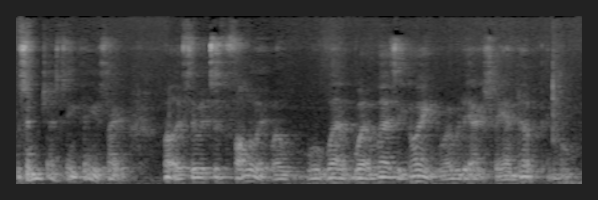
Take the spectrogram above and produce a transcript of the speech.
it's an interesting thing. It's like, well, if they were to follow it, well, well where, where, where's it going? Where would it actually end up? You know,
